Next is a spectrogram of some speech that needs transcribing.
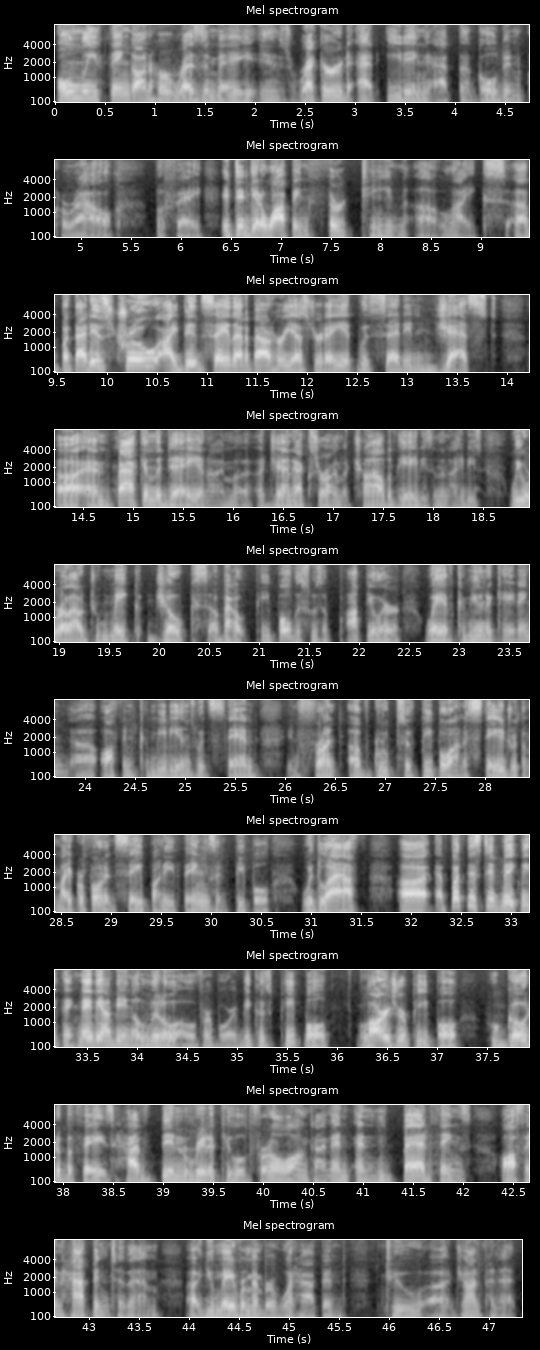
Only thing on her resume is record at eating at the Golden Corral buffet. It did get a whopping 13 uh, likes, uh, but that is true. I did say that about her yesterday. It was said in jest. Uh, and back in the day, and I'm a, a, Gen Xer, I'm a child of the 80s and the 90s, we were allowed to make jokes about people. This was a popular way of communicating. Uh, often comedians would stand in front of groups of people on a stage with a microphone and say funny things, and people would laugh. Uh, but this did make me think maybe I'm being a little overboard because people, larger people, who go to buffets have been ridiculed for a long time, and, and bad things often happen to them. Uh, you may remember what happened to uh, John Pinette.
